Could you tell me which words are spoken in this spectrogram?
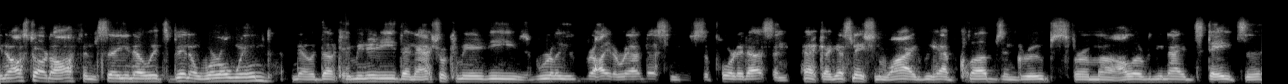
You know, I'll start off and say, you know, it's been a whirlwind. You know, the community, the national community has really rallied around us and supported us. And heck, I guess nationwide, we have clubs and groups from uh, all over the United States, uh,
